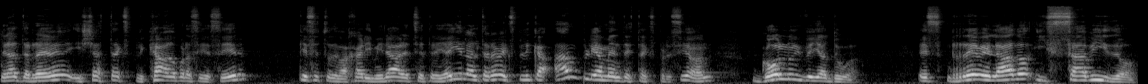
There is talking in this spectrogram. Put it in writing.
del Alter Rebbe y ya está explicado, por así decir, qué es esto de bajar y mirar, etc. Y ahí el Alter Rebbe explica ampliamente esta expresión, Golu y Beyadúa. Es revelado y sabido.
